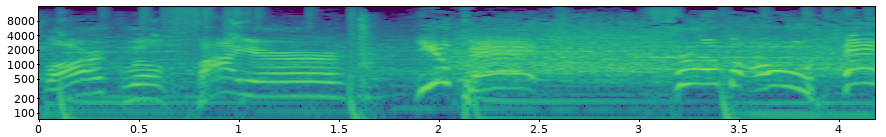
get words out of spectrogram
Clark will fire. You bet! From O'Hare!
